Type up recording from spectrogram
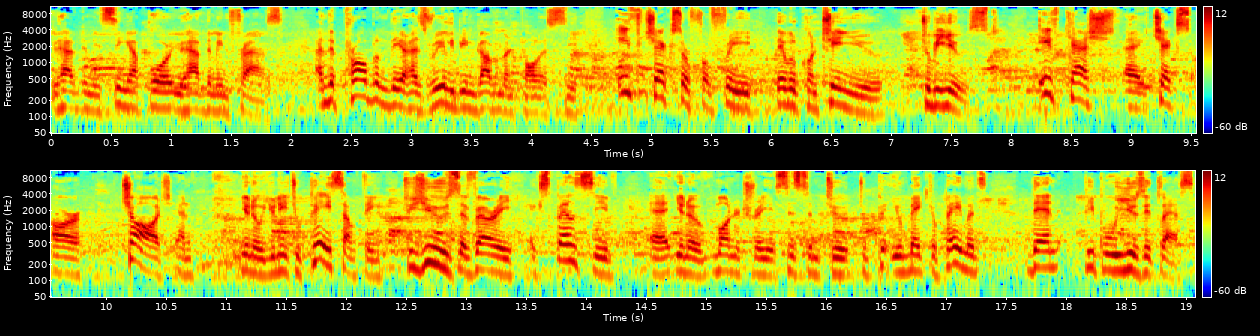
you have them in Singapore, you have them in France. And the problem there has really been government policy. If checks are for free, they will continue to be used. If cash uh, checks are charged and you know you need to pay something to use a very expensive uh, you know monetary system to, to pay, you make your payments, then people will use it less.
